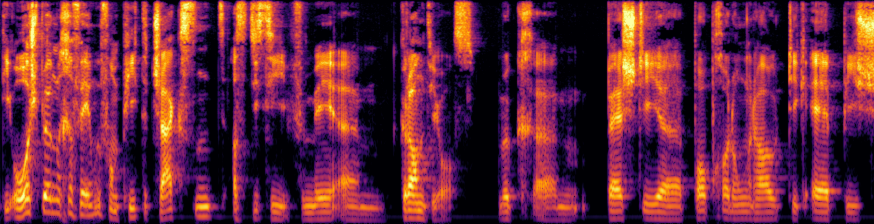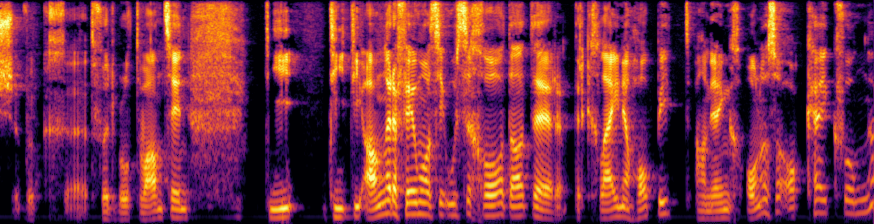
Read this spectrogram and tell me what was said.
die ursprünglichen Filme von Peter Jackson, also die sind für mich ähm, grandios. Wirklich ähm, beste äh, Popcorn-Unterhaltung, episch, wirklich äh, für den Blut Wahnsinn. Die, die, die anderen Filme, die rausgekommen da der, der kleine Hobbit, habe ich eigentlich auch noch so okay gefunden.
